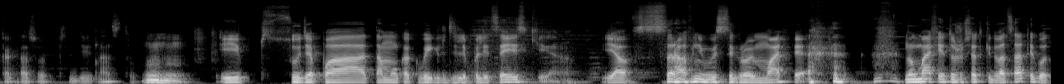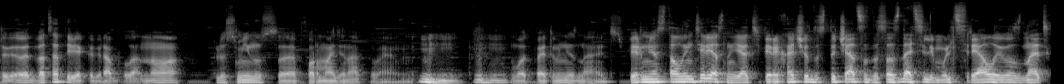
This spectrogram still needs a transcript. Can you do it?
как раз вот 19 Мгм. И судя по тому, как выглядели полицейские, я сравниваю с игрой «Мафия». ну, «Мафия» тоже все-таки 20 год, э, 20 век игра была, но плюс-минус э, форма одинаковая. у них. Мгм. Мгм. Вот, поэтому не знаю. Теперь мне стало интересно. Я теперь хочу достучаться до создателей мультсериала и узнать,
